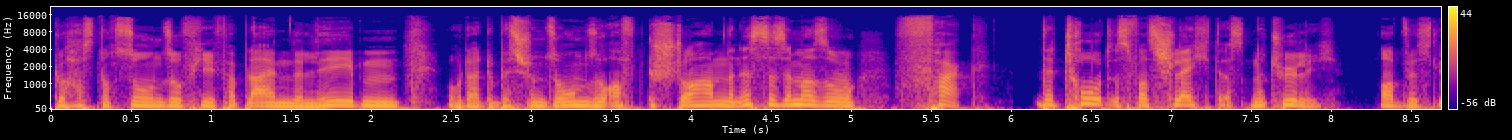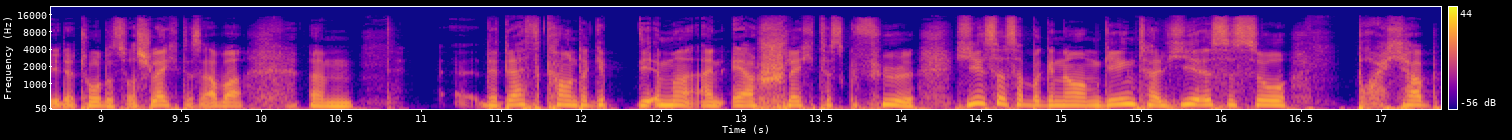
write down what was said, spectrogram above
du hast noch so und so viel verbleibende Leben oder du bist schon so und so oft gestorben, dann ist das immer so, fuck, der Tod ist was Schlechtes, natürlich. Obviously, der Tod ist was Schlechtes, aber ähm, der Death Counter gibt dir immer ein eher schlechtes Gefühl. Hier ist es aber genau im Gegenteil. Hier ist es so, boah, ich habe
